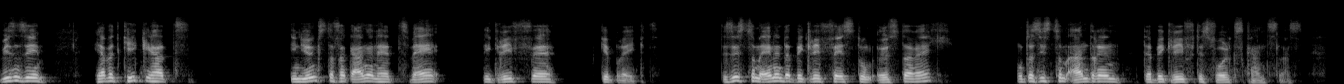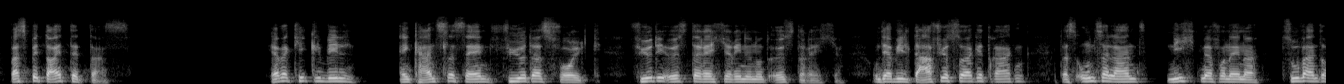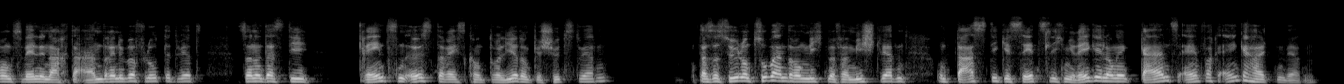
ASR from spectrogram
Wissen Sie, Herbert Kickel hat in jüngster Vergangenheit zwei Begriffe geprägt. Das ist zum einen der Begriff Festung Österreich und das ist zum anderen der Begriff des Volkskanzlers. Was bedeutet das? Herbert Kickl will ein Kanzler sein für das Volk, für die Österreicherinnen und Österreicher. Und er will dafür Sorge tragen, dass unser Land nicht mehr von einer Zuwanderungswelle nach der anderen überflutet wird, sondern dass die Grenzen Österreichs kontrolliert und geschützt werden, dass Asyl und Zuwanderung nicht mehr vermischt werden und dass die gesetzlichen Regelungen ganz einfach eingehalten werden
